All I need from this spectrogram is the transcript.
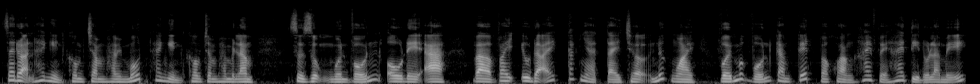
giai đoạn 2021-2025, sử dụng nguồn vốn ODA và vay ưu đãi các nhà tài trợ nước ngoài với mức vốn cam kết vào khoảng 2,2 tỷ đô la Mỹ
